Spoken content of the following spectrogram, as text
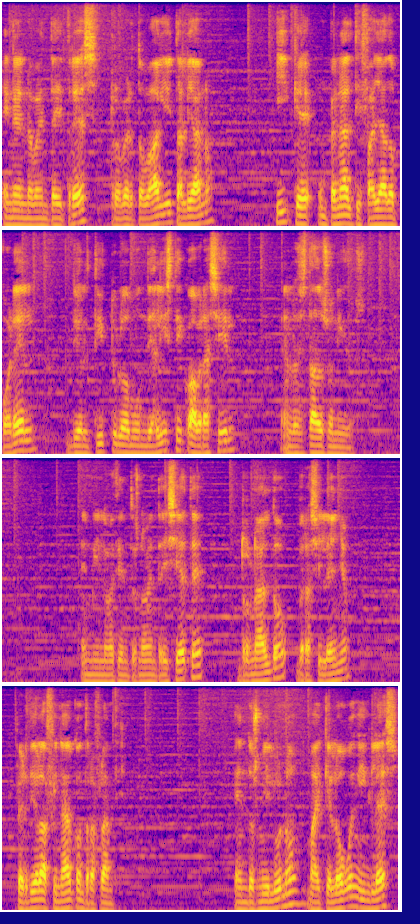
En el 93, Roberto Baggio, italiano, y que un penalti fallado por él dio el título mundialístico a Brasil en los Estados Unidos. En 1997, Ronaldo, brasileño, perdió la final contra Francia. En 2001, Michael Owen, inglés,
